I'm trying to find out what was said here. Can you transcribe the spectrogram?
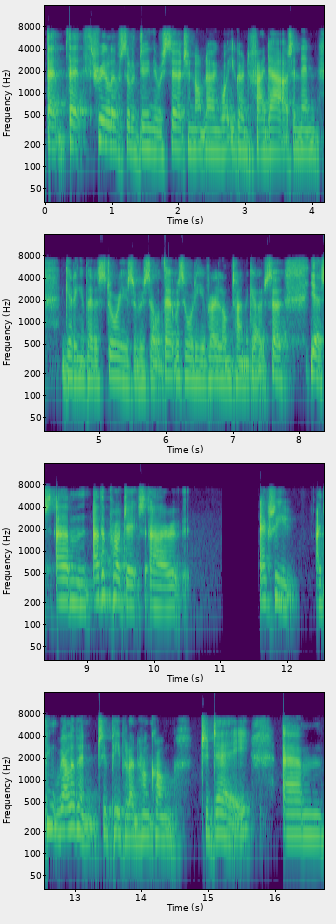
that that thrill of sort of doing the research and not knowing what you're going to find out, and then getting a better story as a result. That was already a very long time ago. So, yes, um, other projects are actually I think, relevant to people in Hong Kong today. Um,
